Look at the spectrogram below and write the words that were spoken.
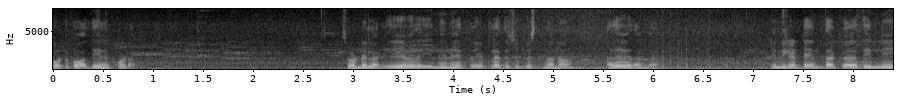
కొట్టుకోవాలి దీనికి కూడా. చూడండి ఇలా ఏ విధ నేనైతే ఎట్లయితే చూపిస్తున్నానో అదే విధంగా. ఎందుకంటే ఎంత దీన్ని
